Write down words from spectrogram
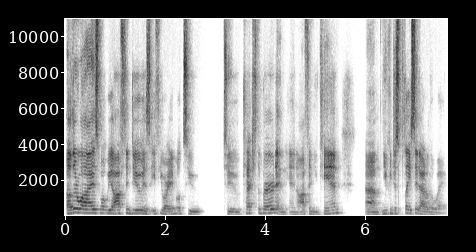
Otherwise, what we often do is if you are able to to catch the bird, and, and often you can, um, you can just place it out of the way.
